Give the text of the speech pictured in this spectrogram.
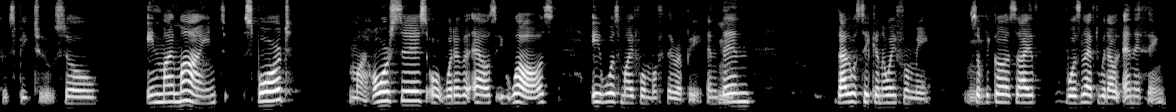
could speak to so in my mind sport my horses or whatever else it was it was my form of therapy and Mm. then that was taken away from me so Mm. because i was left without anything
